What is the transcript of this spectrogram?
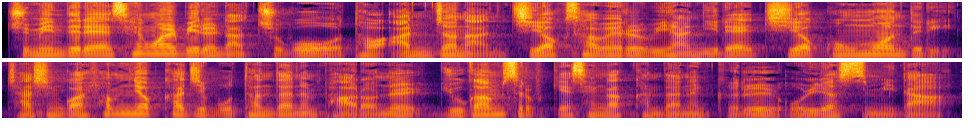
주민들의 생활비를 낮추고 더 안전한 지역사회를 위한 일에 지역 공무원들이 자신과 협력하지 못한다는 발언을 유감스럽게 생각한다는 글을 올렸습니다.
